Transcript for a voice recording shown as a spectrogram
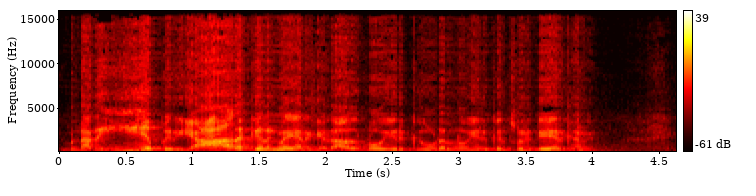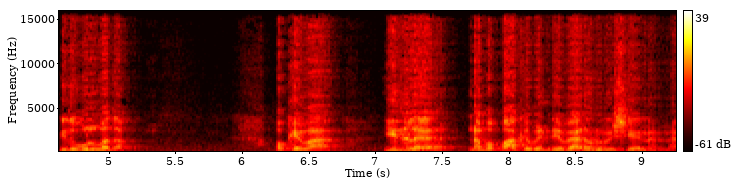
இப்போ நிறைய பேர் யாரை கேளுங்களேன் எனக்கு ஏதாவது நோய் இருக்குது உடல் நோய் இருக்குதுன்னு சொல்லிகிட்டே இருக்காங்க. இது உண்மைதான். ஓகேவா? இதில் நம்ம பார்க்க வேண்டிய வேற ஒரு விஷயம் என்னென்ன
